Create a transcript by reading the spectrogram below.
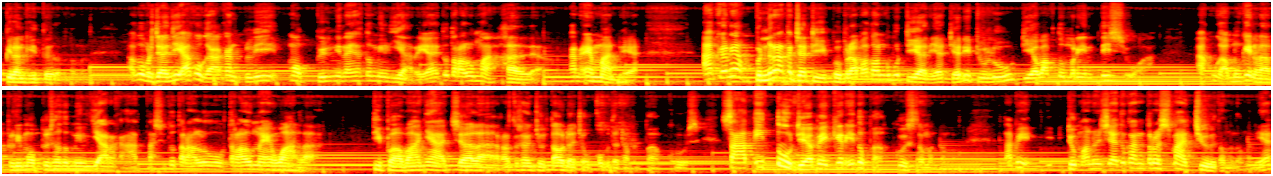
bilang gitu teman-teman. Aku berjanji aku nggak akan beli mobil nilainya satu miliar ya, itu terlalu mahal ya, kan eman ya. Akhirnya beneran kejadi beberapa tahun kemudian ya jadi dulu dia waktu merintis wah aku nggak mungkin lah beli mobil satu miliar ke atas itu terlalu terlalu mewah lah. Di bawahnya aja lah ratusan juta udah cukup udah dapat bagus. Saat itu dia pikir itu bagus teman-teman. Tapi hidup manusia itu kan terus maju teman-teman ya.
